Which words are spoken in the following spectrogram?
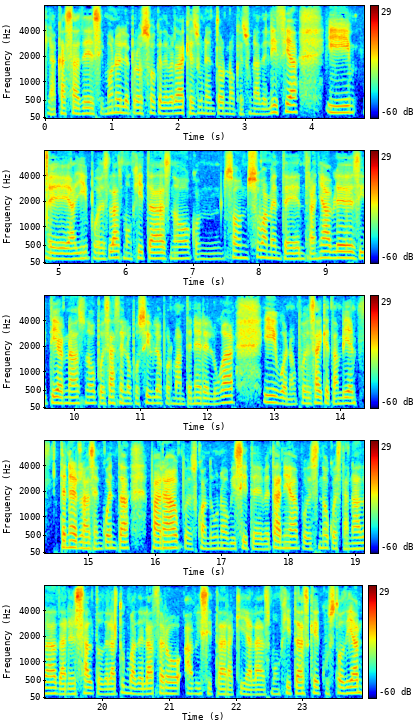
la casa de Simón el leproso, que de verdad que es un entorno que es una delicia y eh, allí pues las monjitas, ¿no? son sumamente entrañables y tiernas, ¿no? Pues hacen lo posible por mantener el lugar y bueno, pues hay que también tenerlas en cuenta para pues cuando uno visite Betania, pues no cuesta nada dar el salto de la tumba de Lázaro a visitar aquí a las monjitas que custodian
